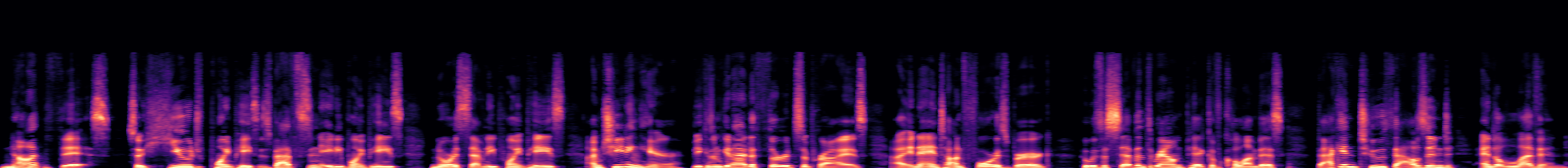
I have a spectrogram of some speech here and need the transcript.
not this. So huge point paces. Batherson 80 point pace, Norris 70 point pace. I'm cheating here because I'm going to add a third surprise uh, in Anton Forsberg, who was a seventh round pick of Columbus back in 2011.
